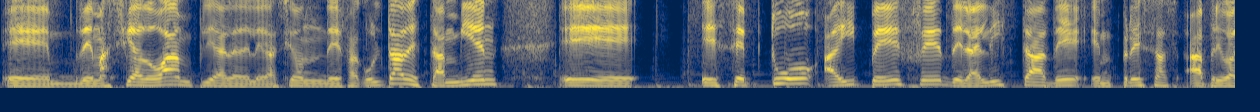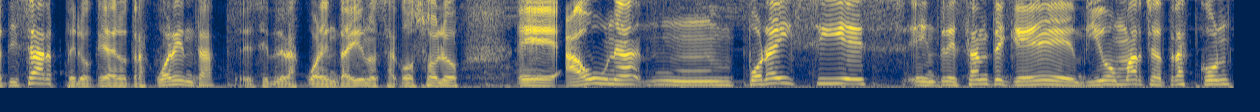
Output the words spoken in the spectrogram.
eh, demasiado amplia la delegación de facultades. También eh, exceptuó a IPF de la lista de empresas a privatizar, pero quedan otras 40, es decir, de las 41 sacó solo eh, a una. Mm, por ahí sí es interesante que dio marcha atrás con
